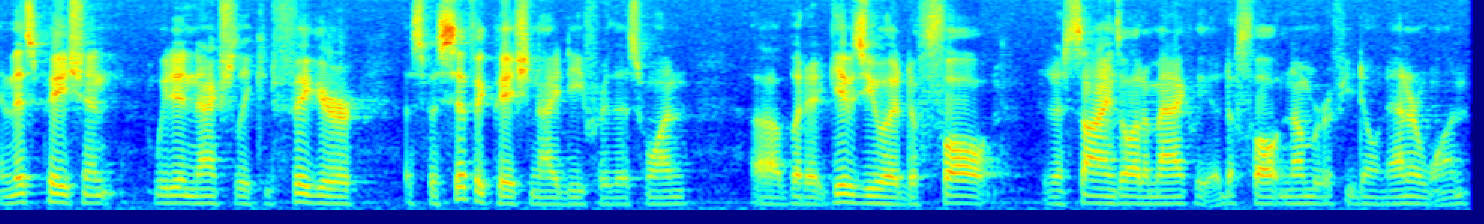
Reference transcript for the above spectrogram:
And this patient we didn't actually configure a specific patient ID for this one, uh, but it gives you a default, it assigns automatically a default number if you don't enter one.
